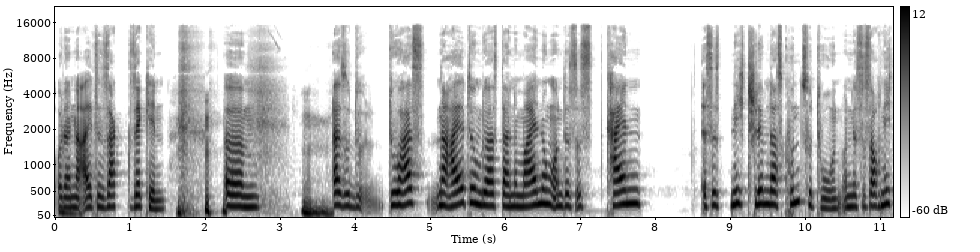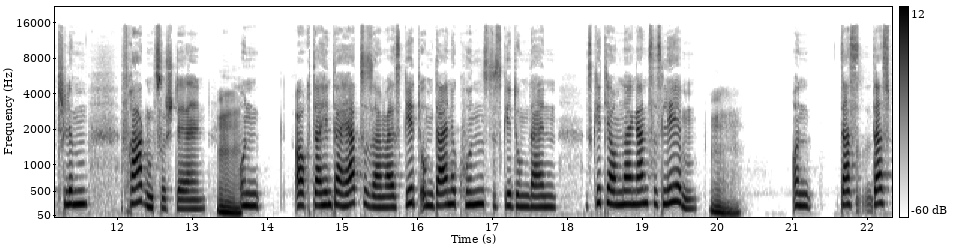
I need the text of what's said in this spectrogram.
oder eine alte Sack Säckin. ähm, also du, du hast eine Haltung, du hast deine Meinung und es ist kein, es ist nicht schlimm, das kundzutun und es ist auch nicht schlimm, Fragen zu stellen Mhm. und auch dahinterher zu sein, weil es geht um deine Kunst, es geht um dein, es geht ja um dein ganzes Leben Mhm. und das, das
